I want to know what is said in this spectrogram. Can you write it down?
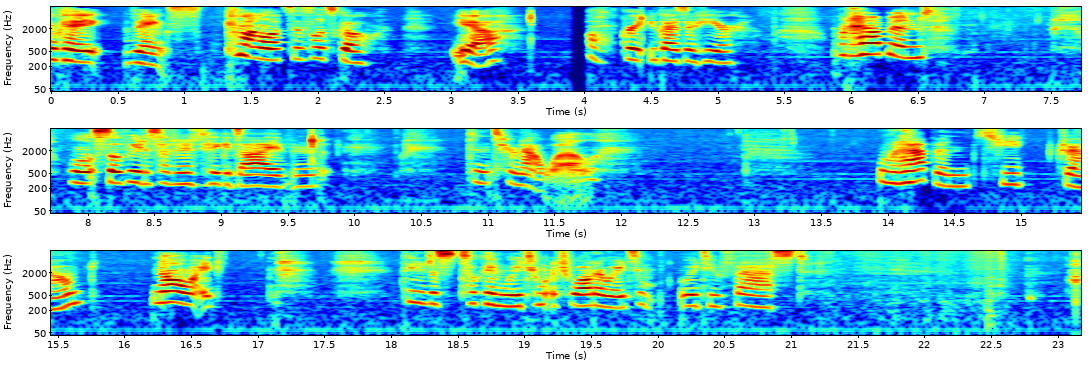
Okay, thanks. Come on, Alexis, let's go. Yeah. Oh, great, you guys are here. What happened? Well, Sophie decided to take a dive and didn't turn out well. What happened? She drowned? No, I think they just took in way too much water way too way too fast.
